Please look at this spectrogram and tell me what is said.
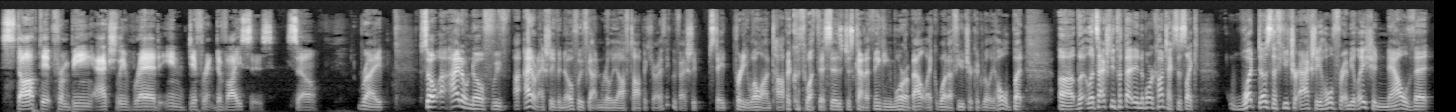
stopped it from being actually read in different devices. So Right. So I don't know if we've, I don't actually even know if we've gotten really off topic here. I think we've actually stayed pretty well on topic with what this is, just kind of thinking more about like what a future could really hold. But uh, let, us actually put that into more context. It's like, what does the future actually hold for emulation now that,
